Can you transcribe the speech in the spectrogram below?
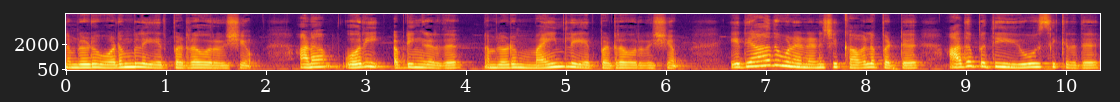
நம்மளோட உடம்புல ஏற்படுற ஒரு விஷயம். ஆனால் ஒரி அப்படிங்கிறது நம்மளோட மைண்டில் ஏற்படுற ஒரு விஷயம். எதையாவது ஒன்று நினச்சி கவலைப்பட்டு அதை பற்றி யோசிக்கிறது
